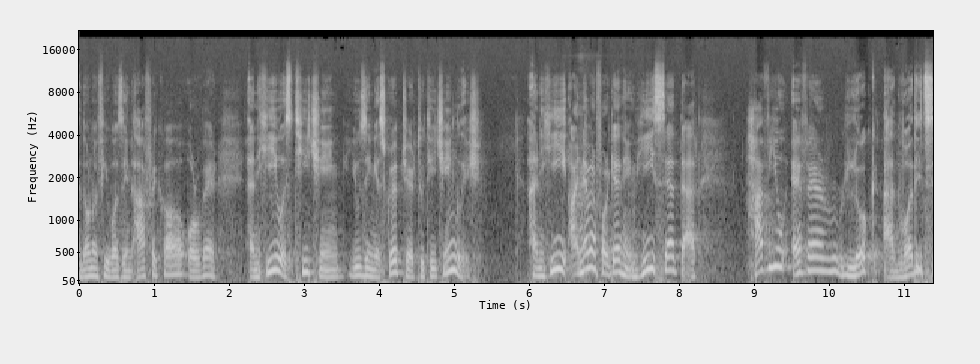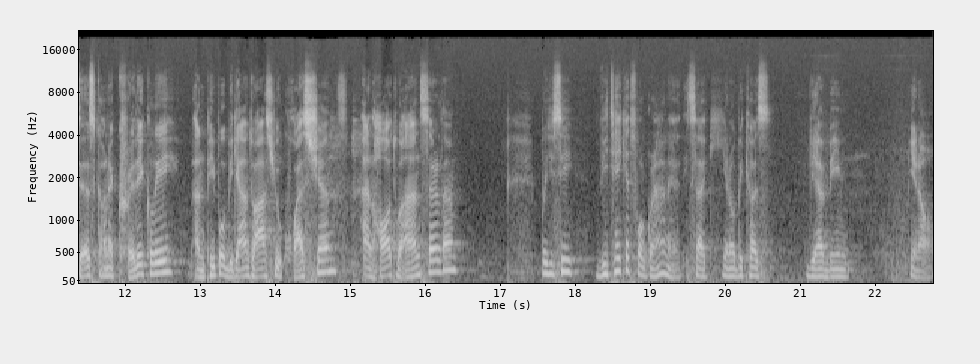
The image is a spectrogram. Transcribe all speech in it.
I don't know if he was in Africa or where, and he was teaching using a scripture to teach English. And he, I never forget him. He said that, have you ever looked at what it says kind of critically, and people began to ask you questions and how to answer them? But you see, we take it for granted. It's like, you know, because we have been, you know,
